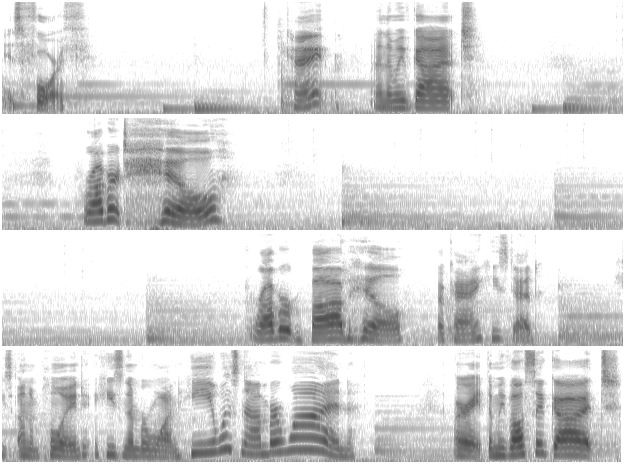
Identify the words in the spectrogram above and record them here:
is fourth. Okay, and then we've got Robert Hill. Robert Bob Hill. Okay, he's dead. He's unemployed. He's number one. He was number one. All right, then we've also got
